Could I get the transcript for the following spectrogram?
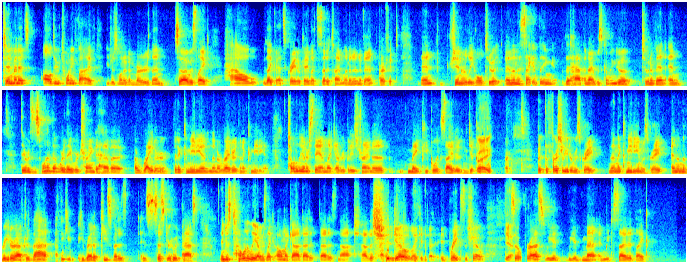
10 minutes, I'll do 25. You just wanted to murder them. So I was like, how, like, that's great. Okay, let's set a time limit and an event. Perfect. And generally hold to it. And then the second thing that happened, I was going to, a, to an event and there was this one event where they were trying to have a, a writer, then a comedian, and then a writer, then a comedian. Totally understand, like, everybody's trying to make people excited and get people. Right. But the first reader was great, and then the comedian was great, and then the reader after that, I think he, he read a piece about his, his sister who had passed, and just tonally, I was like, oh my god, that is, that is not how this should go. Like it it breaks the show. Yeah. So for us, we had we had met and we decided like,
